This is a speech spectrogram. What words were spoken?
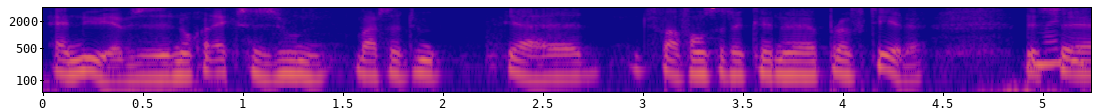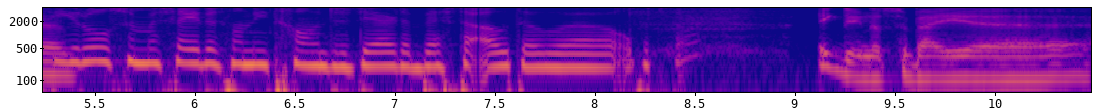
En nu hebben ze er nog een extra seizoen waar ze, ja, waarvan ze er kunnen profiteren. Dus, maar is die roze Mercedes dan niet gewoon de derde beste auto uh, op het veld? Ik denk dat ze bij... Uh,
